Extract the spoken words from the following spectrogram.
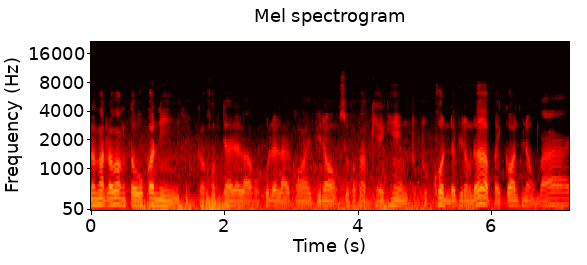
ระมัดระวังโตวก่อนนี้ก็ขอบใจหลายๆขอบคุณหลายๆคอยพี่น้องสุขภาพแข็งแรงทุก ๆ คนเด้อพี่น้องเด้อไปก่อนพี่น้องบาย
